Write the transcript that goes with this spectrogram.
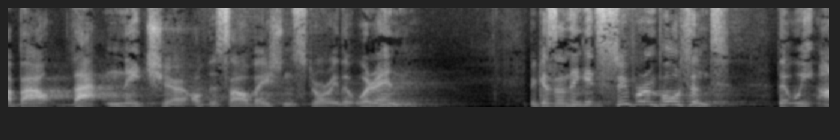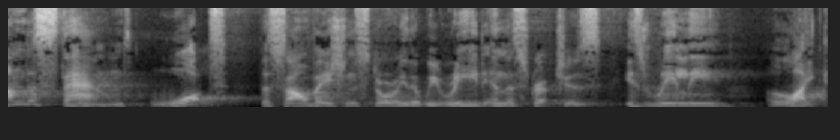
about that nature of the salvation story that we're in. Because I think it's super important that we understand what the salvation story that we read in the scriptures is really like.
